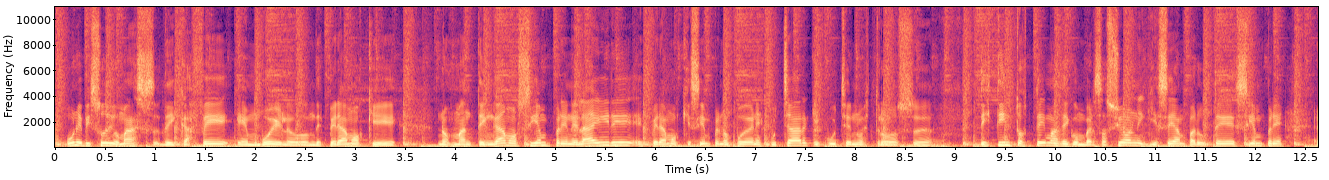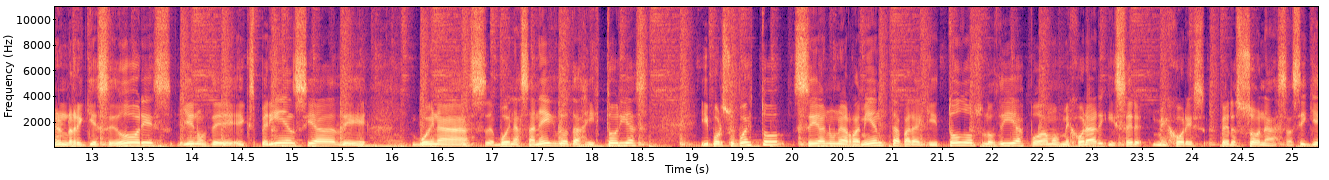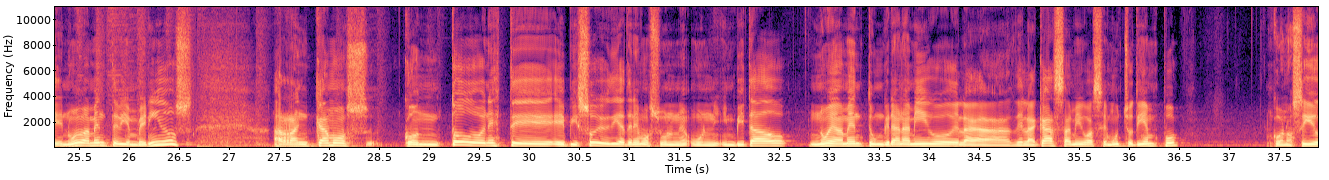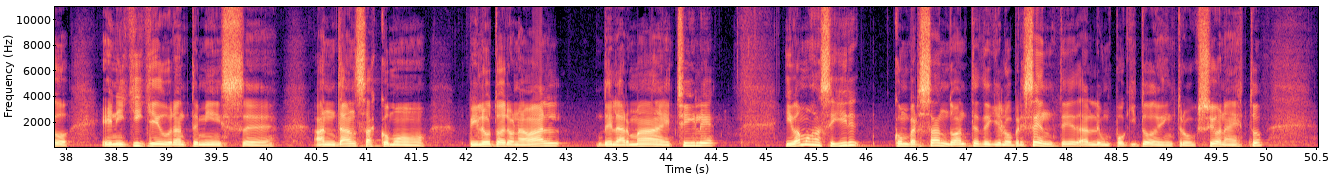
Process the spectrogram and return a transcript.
un episodio más de Café en vuelo, donde esperamos que nos mantengamos siempre en el aire, esperamos que siempre nos puedan escuchar, que escuchen nuestros eh, distintos temas de conversación y que sean para ustedes siempre enriquecedores, llenos de experiencia, de buenas, buenas anécdotas, historias y por supuesto sean una herramienta para que todos los días podamos mejorar y ser mejores personas. Así que nuevamente bienvenidos. Arrancamos con todo en este episodio. Hoy día tenemos un, invitado, nuevamente un gran amigo de la, de la casa, amigo hace mucho tiempo, conocido en Iquique durante mis eh, andanzas como piloto aeronaval de la Armada de Chile. Y vamos a seguir conversando antes de que lo presente, darle un poquito de introducción a esto.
